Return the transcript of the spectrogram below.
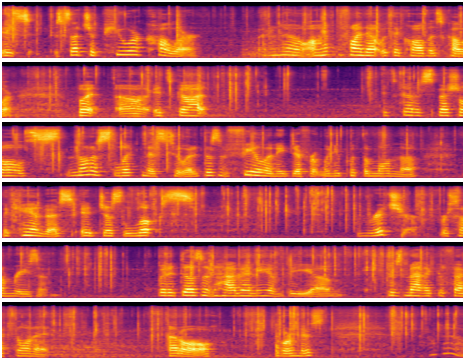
it's such a pure color. I don't know. I'll have to find out what they call this color. But uh, it's got it's got a special, not a slickness to it. It doesn't feel any different when you put them on the, the canvas. It just looks richer for some reason. But it doesn't have any of the um, prismatic effect on it at all. Or this, I don't know.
